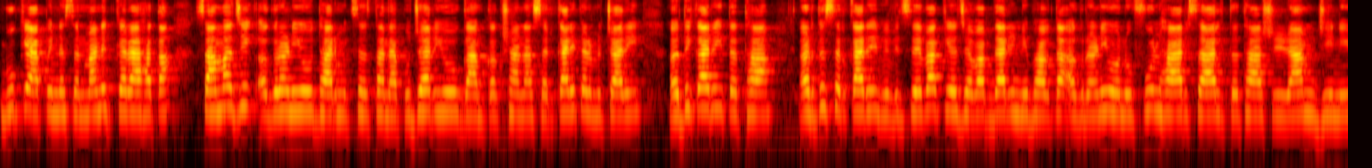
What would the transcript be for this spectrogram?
બુકે આપીને સન્માનિત કર્યા હતા. સામાજિક અગ્રણીઓ, ધાર્મિક સંસ્થાના પૂજારીઓ, ગામ કક્ષાના સરકારી કર્મચારી, અધિકારી તથા અર્ધ સરકારી વિવિધ સેવાકીય જવાબદારી નિભાવતા અગ્રણીઓનું ફૂલહાર સાલ તથા શ્રીરામજીની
